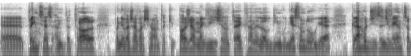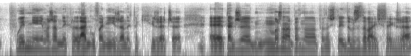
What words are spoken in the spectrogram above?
e, Princess and the Troll, ponieważ ja właśnie mam taki poziom, jak widzicie, no te ekrany loadingu nie są długie, gra chodzi zadziwiająco płynnie, nie ma żadnych lagów ani żadnych takich rzeczy, e, także można na pewno, na pewno się tutaj dobrze zabawić w tej grze.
